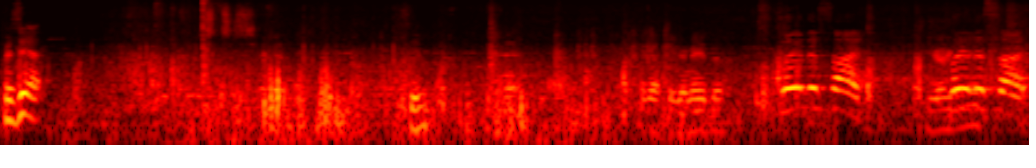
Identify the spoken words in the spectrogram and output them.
Where's he at? See him? I got the grenade though. Clear this side. You got a Clear grenade? this side.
